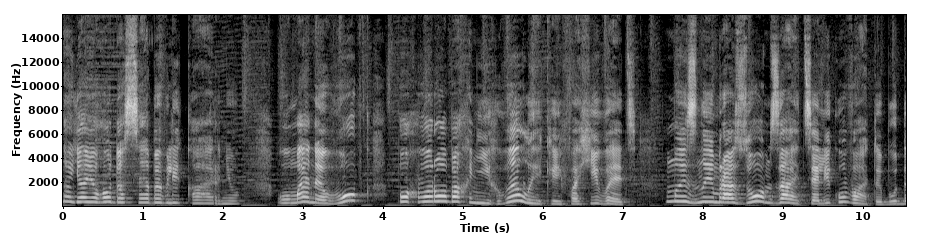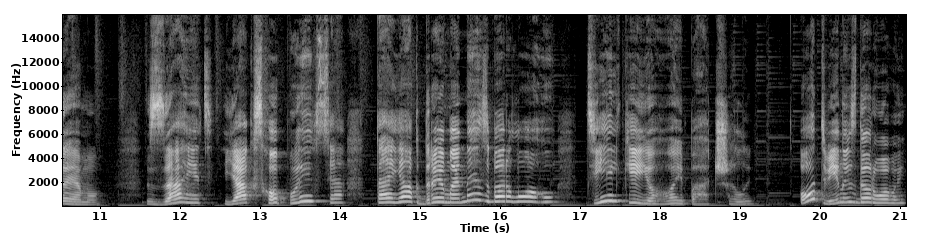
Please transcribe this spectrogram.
но я його до себе в лікарню. У мене вовк по хворобах ніг великий фахівець. Ми з ним разом зайця лікувати будемо. Заєць як схопився та як дремене з барлогу, тільки його й бачили. От він і здоровий,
